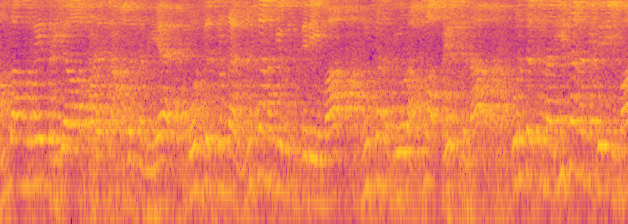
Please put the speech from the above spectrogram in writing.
அல்லாஹ்வே கையால படைச்ச ஆதம் நபிய. ஒருத்தர் சொன்னார் மூசா நபியை பத்தி தெரியுமா? மூசா நபியோட அம்மா பேசுனா ஒருத்தர் சொன்னார் ஈசா நபி தெரியுமா?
